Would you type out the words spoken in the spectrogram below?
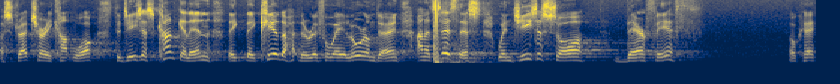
a, stretcher, he can't walk, to Jesus, can't get in. They, they clear the, the roof away, lower him down, and it says this when Jesus saw their faith. Okay?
